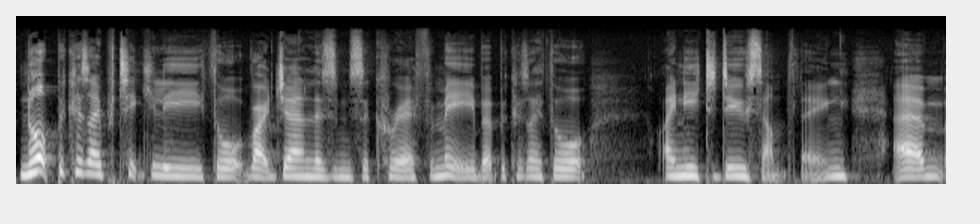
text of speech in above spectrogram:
not because I particularly thought right journalism's a career for me, but because I thought I need to do something. Um,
